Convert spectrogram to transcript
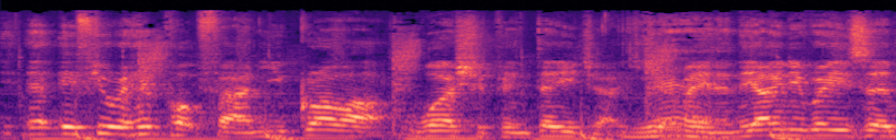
If you're a hip hop fan, you grow up worshipping DJs. Do you know what I mean? And the only reason,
